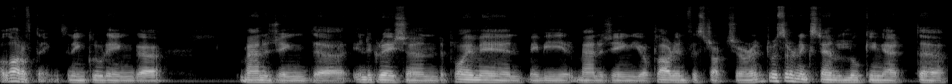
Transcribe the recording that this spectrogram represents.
a lot of things and including uh, managing the integration deployment maybe managing your cloud infrastructure and to a certain extent looking at the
